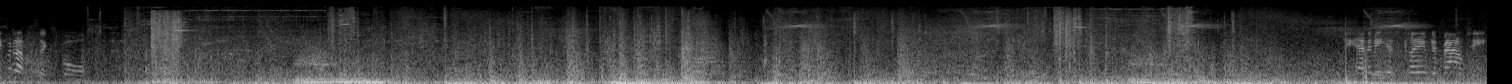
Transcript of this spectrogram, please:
Keep it up, 6-4. The enemy has claimed a bounty.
